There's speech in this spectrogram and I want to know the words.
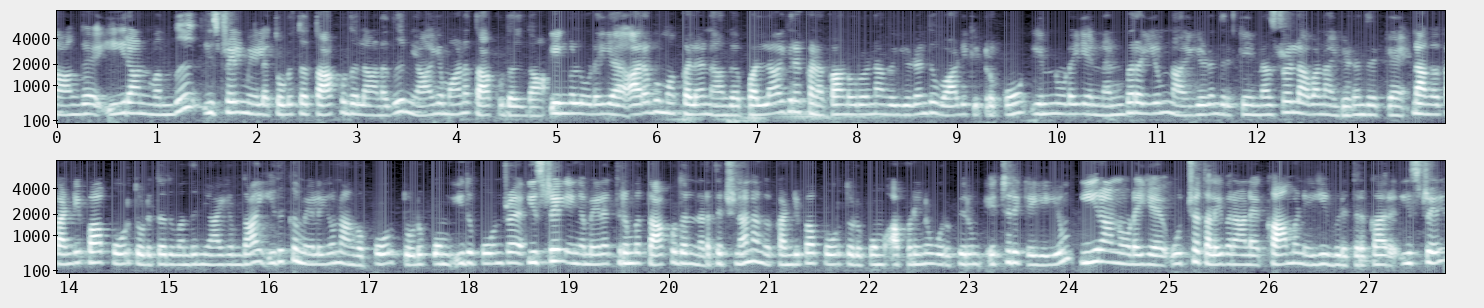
நாங்கள் ஈரான் வந்து இஸ்ரேல் மேலே தொடுத்த தாக்குதலானது நியாயமான தாக்குதல் தான். எங்களுடைய அரபு மக்களை நாங்கள் பல்லாயிரக்கணக்கானோரை நாங்கள் இழந்து வாடிக்கிட்டு இருக்கோம். என்னுடைய நண்பரையும் நான் இழந்திருக்கேன். நஸ்ரல்லாவை நான் இழந்திருக்கேன். நாங்கள் கண்டிப்பாக போர் தொடுத்தது வந்து நியாயம்தான் இதுக்கு மேலேயும் நாங்கள் போர் தொடுப்போம். இது போன்ற இஸ்ரேல் எங்கள் மேலே திரும்ப தாக்குதல் நடத்துச்சுன்னா நாங்கள் கண்டிப்பாக போர் தொடுப்போம் அப்படின்னு ஒரு பெரும் எச்சரிக்கையையும் ஈரானுடைய உச்ச தலைவரான காமனேயி விடுத்திருக்காரு. இஸ்ரேல்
